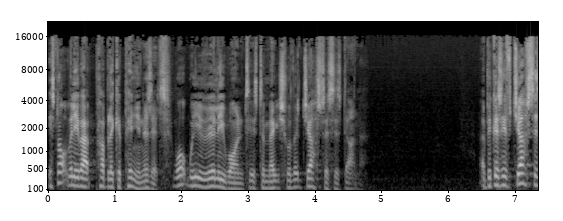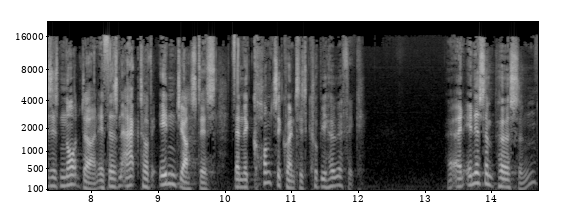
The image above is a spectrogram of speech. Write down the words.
it's not really about public opinion, is it? What we really want is to make sure that justice is done. Because if justice is not done, if there's an act of injustice, then the consequences could be horrific. An innocent person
